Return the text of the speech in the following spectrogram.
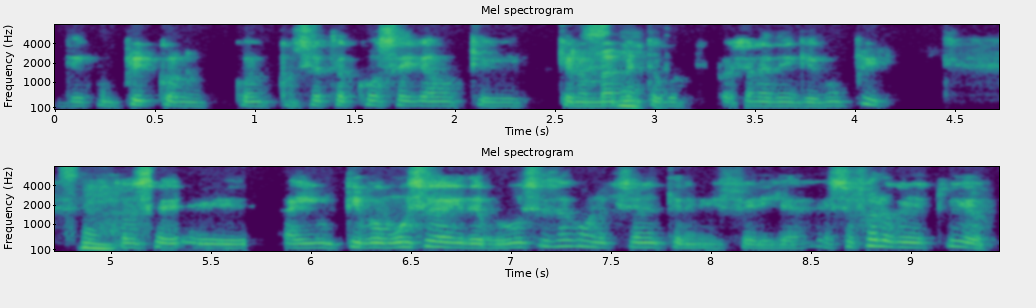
de, cumplir con, con, ciertas cosas, digamos, que, que normalmente cualquier persona tiene que cumplir. Entonces, eh, hay un tipo de música que te produce esa conexión interhemisférica. Eso fue lo que yo estudié.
